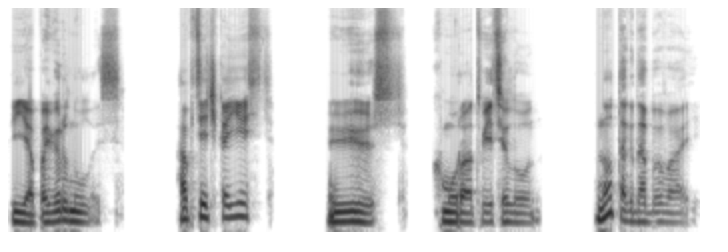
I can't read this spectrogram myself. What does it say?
и я повернулась. «Аптечка есть?» «Есть», – хмуро ответил он. «Ну тогда бывай».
